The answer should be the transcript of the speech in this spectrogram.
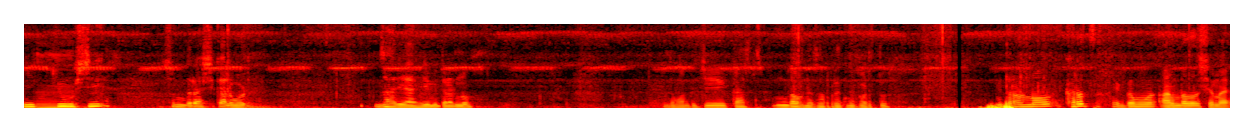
ही क्यूटशी सुंदर अशी कालवड झाली आहे मित्रांनो. तुम्हाला त्याची कास धावण्याचा प्रयत्न करतो. मित्रांनो खरंच एकदम आनंदाचा क्षण आहे.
